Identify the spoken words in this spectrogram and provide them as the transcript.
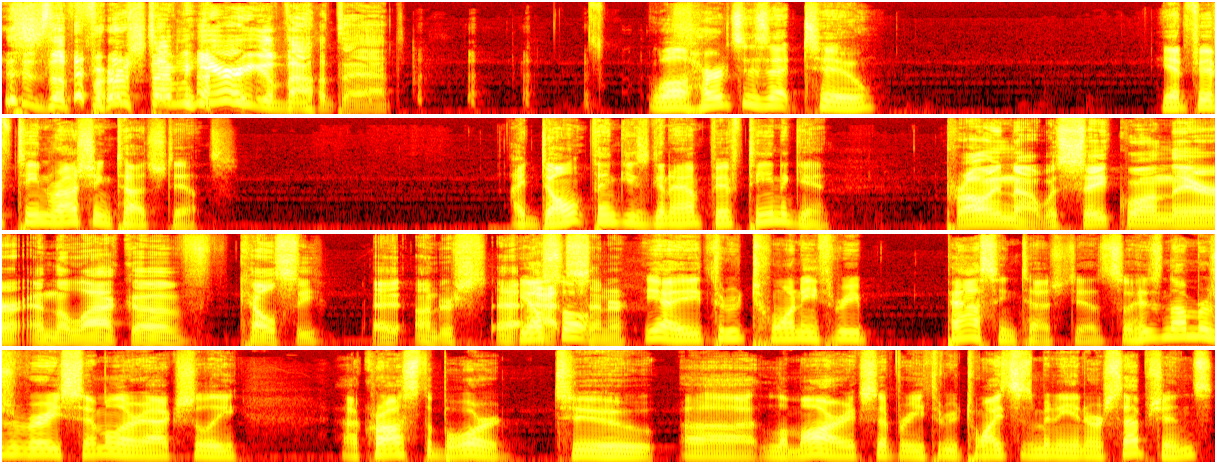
this is the first I'm hearing about that. well, Hurts is at two. He had 15 rushing touchdowns. I don't think he's going to have 15 again. Probably not with Saquon there and the lack of Kelce at, under at, also, center. yeah, he threw 23 passing touchdowns. So his numbers are very similar, actually, across the board to uh, Lamar, except for he threw twice as many interceptions.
